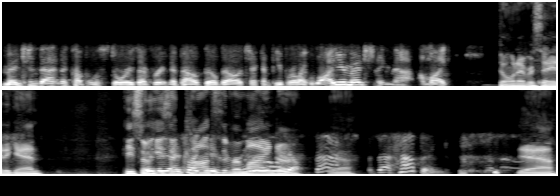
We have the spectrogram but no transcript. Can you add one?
mentioned that in a couple of stories I've written about Bill Belichick, and people are like, "Why are you mentioning that?" I'm like, "Don't ever say it again." He's so he's yeah, a constant like, reminder. yeah, that happened. yeah.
